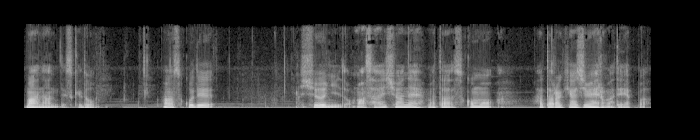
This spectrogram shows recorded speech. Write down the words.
まあなんですけど、まあそこで週に度、まあ最初はね、またそこも働き始めるまでやっぱ、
